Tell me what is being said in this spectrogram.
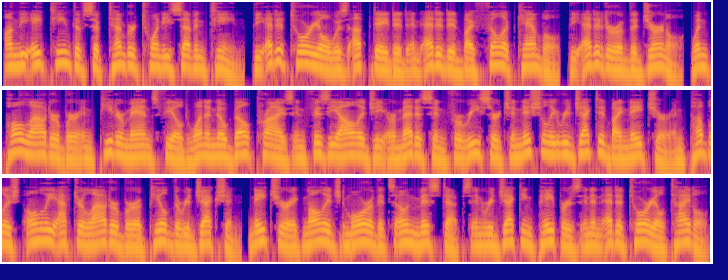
On 18 September 2017, the editorial was updated and edited by Philip Campbell, the editor of the journal, when Paul Lauterbur and Peter Mansfield won a Nobel Prize in Physiology or Medicine for research initially rejected by Nature and published only after Lauterbur appealed the rejection. Nature acknowledged more of its own missteps in rejecting papers in an editorial titled,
